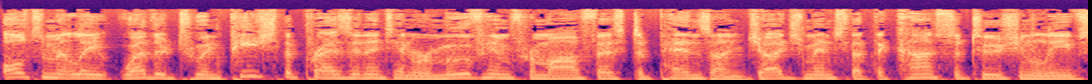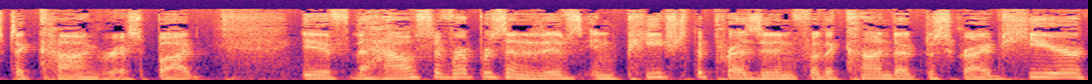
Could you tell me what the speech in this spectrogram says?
ultimately, whether to impeach the president and remove him from office depends on judgments that the Constitution leaves to Congress. But if the House of Representatives impeached the president for the conduct described here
